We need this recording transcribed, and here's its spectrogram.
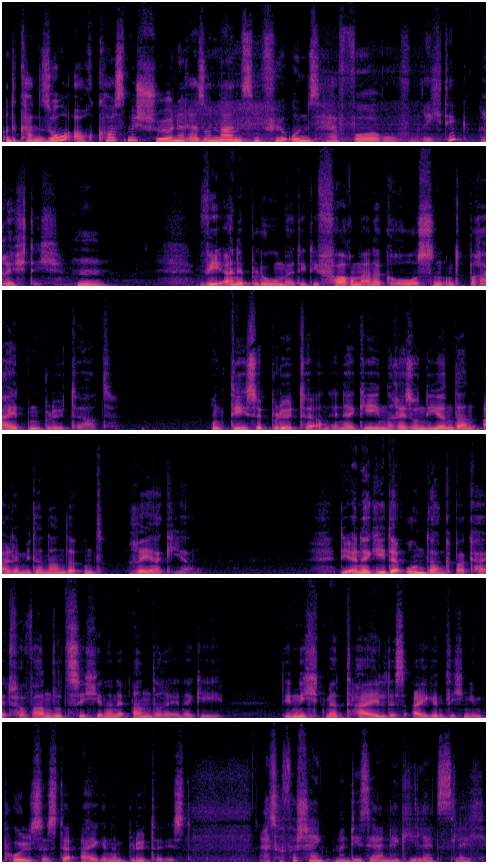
und kann so auch kosmisch schöne Resonanzen für uns hervorrufen, richtig? Richtig. Hm wie eine Blume, die die Form einer großen und breiten Blüte hat. Und diese Blüte an Energien resonieren dann alle miteinander und reagieren. Die Energie der Undankbarkeit verwandelt sich in eine andere Energie, die nicht mehr Teil des eigentlichen Impulses der eigenen Blüte ist. Also verschenkt man diese Energie letztlich.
